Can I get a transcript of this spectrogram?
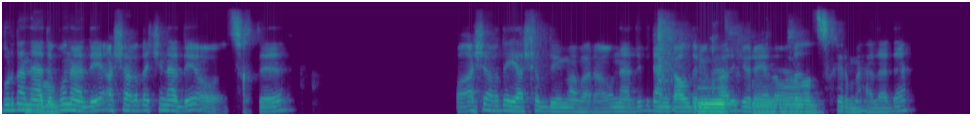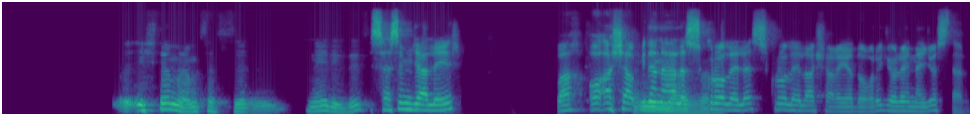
burada nədir? Bu nədir? Aşağıdakı nədir? O çıxdı. O aşağıda yaşıl düymə var. O nədir? Bir dənə qaldır yuxarı görə elə o da yalan. çıxırmı hələ də? E, İşləmirəm səsi. Nə edirdiniz? Səsim gəlir. Bax, o aşağı bir dənə hələ scroll elə, scroll elə aşağıya doğru görək nə göstərir.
